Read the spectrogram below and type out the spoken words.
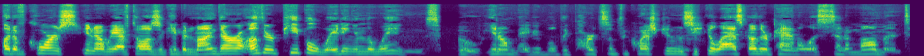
But of course, you know, we have to also keep in mind there are other people waiting in the wings who, you know, maybe will be parts of the questions you'll ask other panelists in a moment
